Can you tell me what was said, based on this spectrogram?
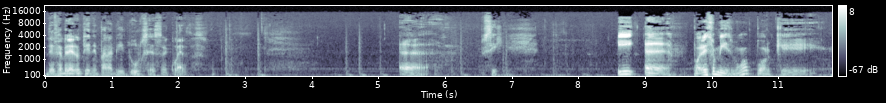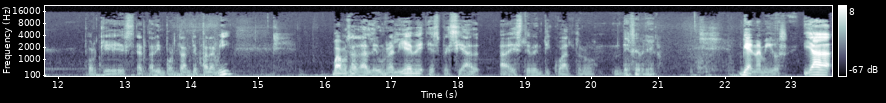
de febrero tiene para mí dulces recuerdos. Eh, sí. Y eh, por eso mismo, porque porque es tan importante para mí, vamos a darle un relieve especial a este 24 de febrero. Bien amigos, ya,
